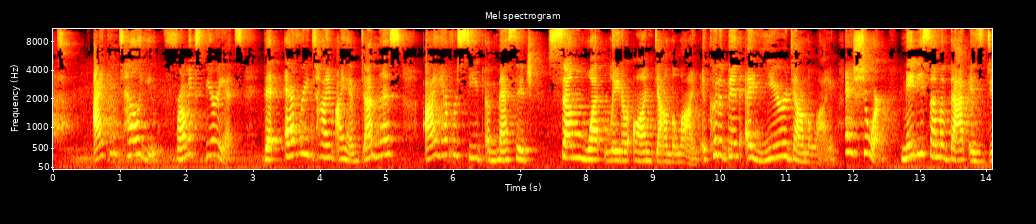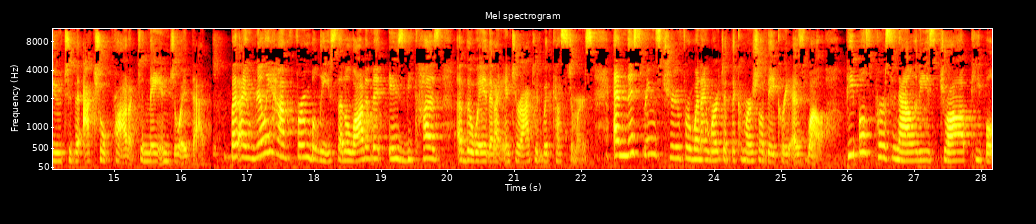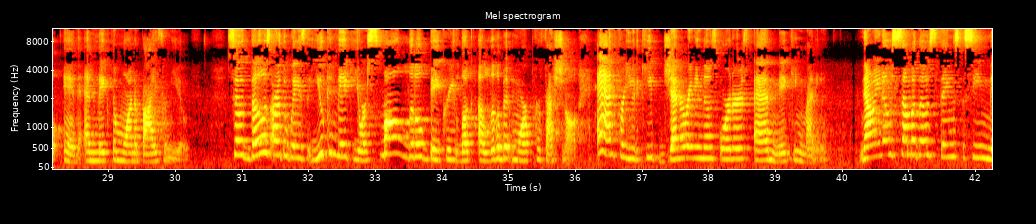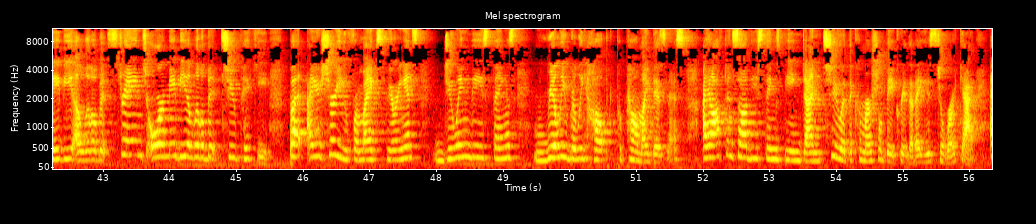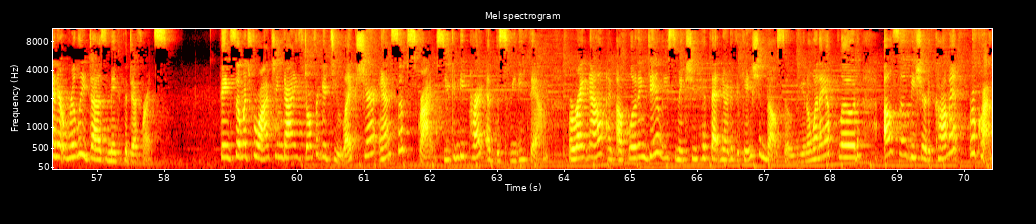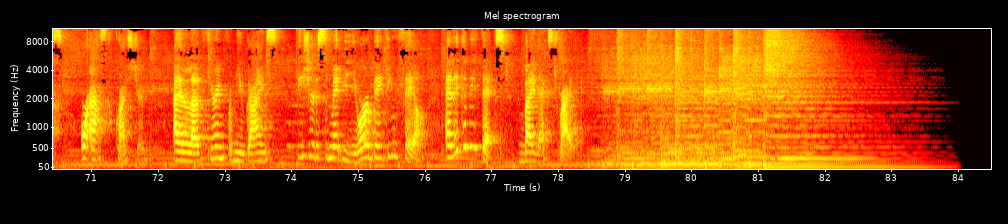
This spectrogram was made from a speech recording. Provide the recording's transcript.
I can tell you from experience that every time I have done this, I have received a message somewhat later on down the line. It could have been a year down the line. And sure, maybe some of that is due to the actual product and they enjoyed that. But I really have firm beliefs that a lot of it is because of the way that I interacted with customers. And this rings true for when I worked at the commercial bakery as well. People's personalities draw people in and make them want to buy from you. So those are the ways that you can make your small little bakery look a little bit more professional and for you to keep generating those orders and making money. Now I know some of those things seem maybe a little bit strange or maybe a little bit too picky, but I assure you from my experience, doing these things really, really helped propel my business. I often saw these things being done too at the commercial bakery that I used to work at, and it really does make the difference. Thanks so much for watching, guys. Don't forget to like, share, and subscribe so you can be part of the Sweety fam. But right now, I'm uploading daily, so make sure you hit that notification bell so you know when I upload. Also, be sure to comment, request, or ask a question. I love hearing from you guys. Be sure to submit your baking fail, and it can be fixed by next Friday.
